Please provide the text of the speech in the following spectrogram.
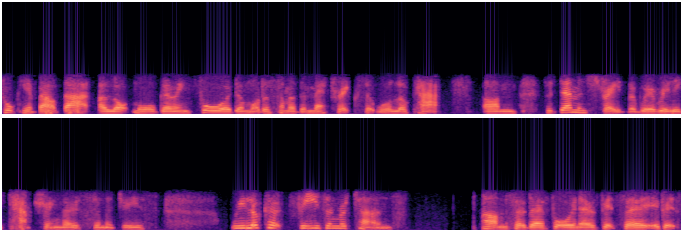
talking about that a lot more going forward, and what are some of the metrics that we'll look at to demonstrate that we're really capturing those synergies. We look at fees and returns. Um, so therefore, you know, if it's if it's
